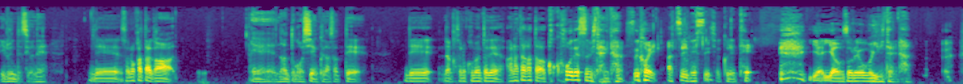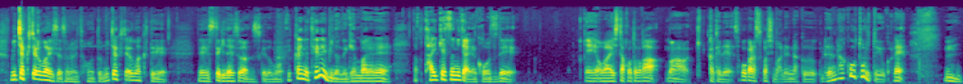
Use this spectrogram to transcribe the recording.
いるんですよね。で、その方が、えー、なんとご支援くださってでなんかそのコメントで「あなた方は国宝です」みたいな すごい熱いメッセージをくれていやいや恐れ多いみたいなむちゃくちゃうまいですよその人本当むちゃくちゃうまくて、ね、素敵な人なんですけども一回ねテレビのね現場でねなんか対決みたいな構図で、えー、お会いしたことがまあきっかけでそこから少しまあ連絡連絡を取るというかねうん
